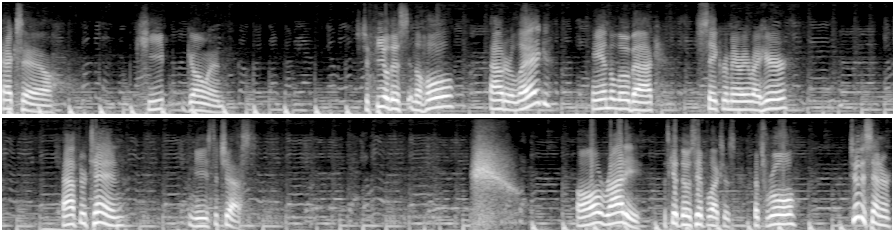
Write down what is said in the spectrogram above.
Exhale. Keep going. To feel this in the whole outer leg and the low back, sacrum area right here. After 10, knees to chest. Alrighty, let's get those hip flexors. Let's roll to the center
